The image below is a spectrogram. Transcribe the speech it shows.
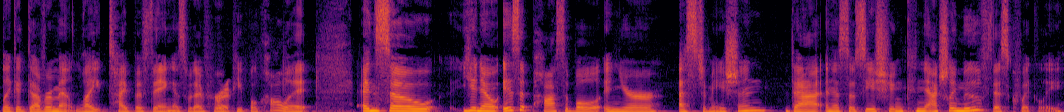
like a government light type of thing, is what I've heard Right. people call it. And so, you know, is it possible, in your estimation, that an association can actually move this quickly?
